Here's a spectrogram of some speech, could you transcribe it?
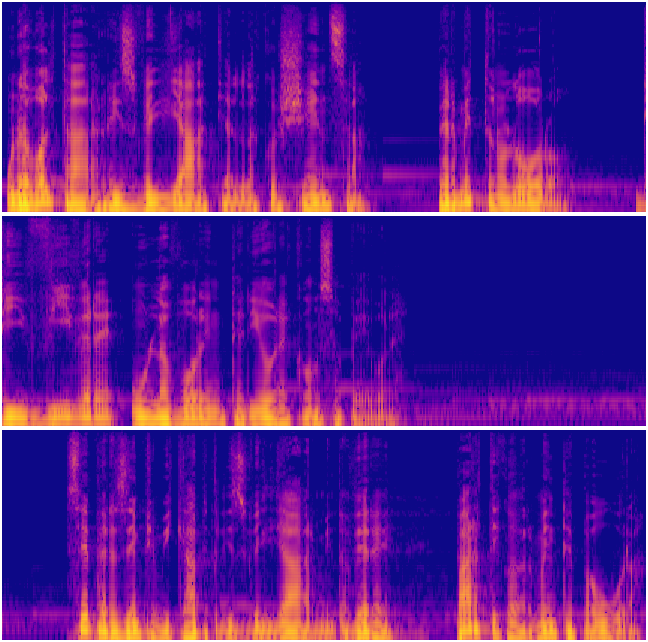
una volta risvegliati alla coscienza, permettono loro di vivere un lavoro interiore consapevole. Se per esempio mi capita di svegliarmi, di avere particolarmente paura,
